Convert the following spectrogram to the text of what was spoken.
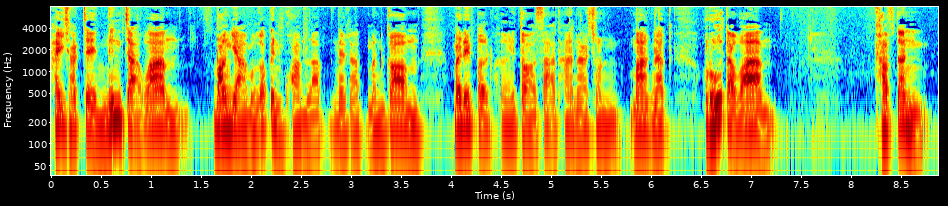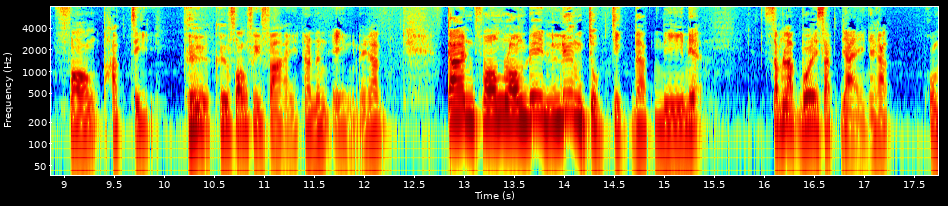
ให้ชัดเจน เนื่องจากว่าบางอย่างมันก็เป็นความลับนะครับ มันก็ไม่ได้เปิดเผยต่อสาธารณชนมากนัก รู้แต่ว่า Krafton ฟ้อง PUBG คือคือฟ้อง Free Fire เท่านั้นเองนะครับ การฟ้องร้องด้วยเรื่องจุกจิกแบบนี้เนี่ยสำหรับบริษัทใหญ่นะครับ ผม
